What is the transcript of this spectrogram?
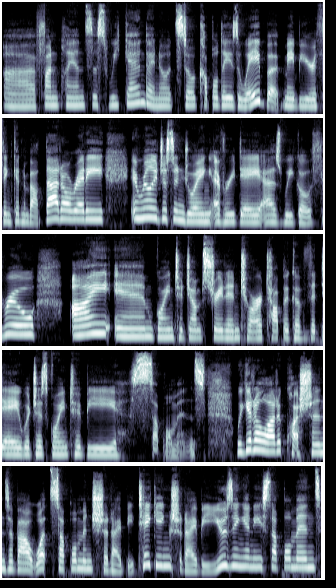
uh, fun plans this weekend. I know it's still a couple days away, but maybe you're thinking about that already and really just enjoying every day as we go through. I am going to jump straight into our topic of the day, which is going to be supplements. We get a lot of questions about what supplements should I be taking? Should I be using any supplements?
